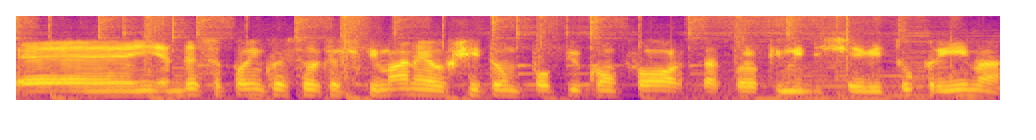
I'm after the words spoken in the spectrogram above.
Eh, adesso poi in queste ultime settimane è uscito un po' più con forza quello che mi dicevi tu prima.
